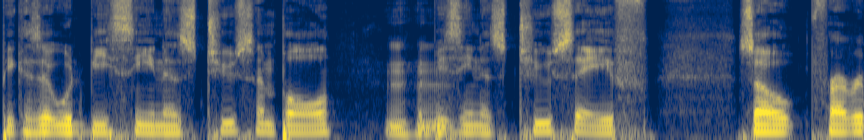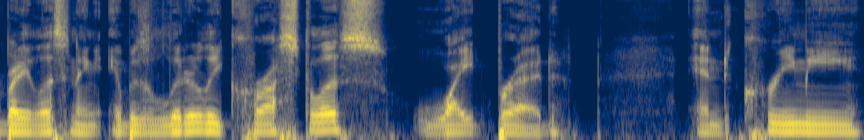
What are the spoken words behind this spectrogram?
because it would be seen as too simple, Mm-hmm. would be seen as too safe. So for everybody listening, it was literally crustless white bread and creamy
